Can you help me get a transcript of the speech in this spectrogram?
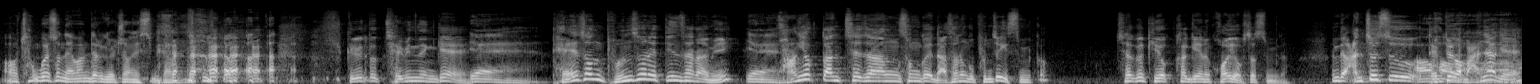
어, 참고해서 내 마음대로 결정했습니다. 그리고 또 재밌는 게 예. 대선 본선에 뛴 사람이 예. 광역단체장 선거에 나서는 거 본 적 있습니까? 제가 기억하기에는 거의 없었습니다. 근데 안철수 아하. 대표가 만약에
